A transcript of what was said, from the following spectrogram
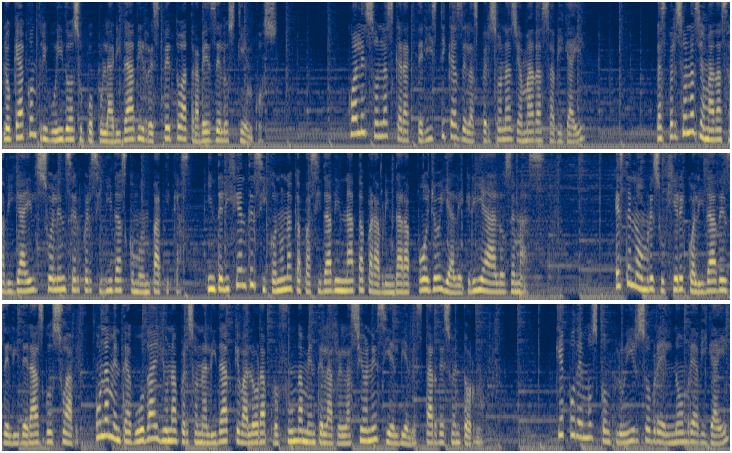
lo que ha contribuido a su popularidad y respeto a través de los tiempos. ¿Cuáles son las características de las personas llamadas Abigail? Las personas llamadas Abigail suelen ser percibidas como empáticas, inteligentes y con una capacidad innata para brindar apoyo y alegría a los demás. Este nombre sugiere cualidades de liderazgo suave, una mente aguda y una personalidad que valora profundamente las relaciones y el bienestar de su entorno. ¿Qué podemos concluir sobre el nombre Abigail?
